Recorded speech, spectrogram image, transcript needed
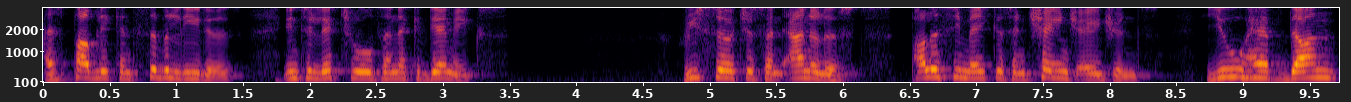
as public and civil leaders, intellectuals and academics, researchers and analysts, policymakers and change agents. You have done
